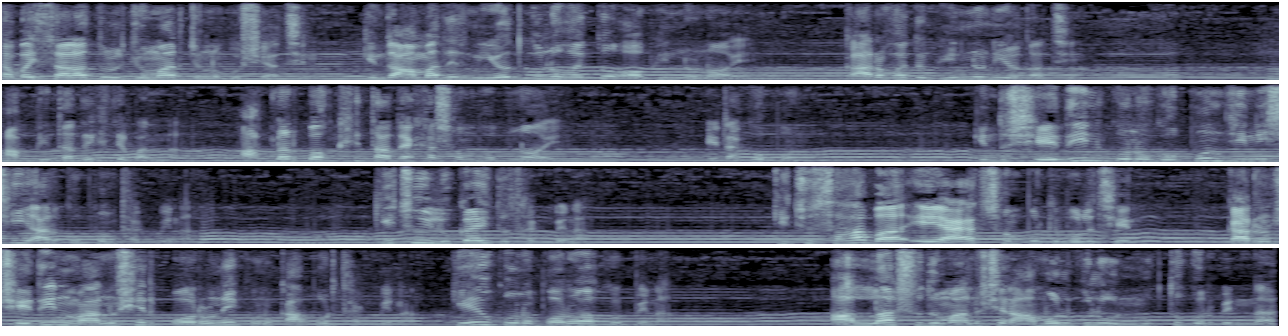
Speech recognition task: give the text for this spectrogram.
সবাই সালাতুল জুমার জন্য বসে আছেন, কিন্তু আমাদের নিয়তগুলো হয়তো অভিন্ন নয়, কারও হয়তো ভিন্ন নিয়ত আছে। আপনি তা দেখতে পান না, আপনার পক্ষে তা দেখা সম্ভব নয়, এটা গোপন। কিন্তু সেদিন কোনো গোপন জিনিসই আর গোপন থাকবে না, কিছুই লুকায়িত থাকবে না। কিছু সাহাবা এই আয়াত সম্পর্কে বলেছেন, কারণ সেদিন মানুষের পরনে কোনো কাপড় থাকবে না, কেউ কোনো পরোয়া করবে না। আল্লাহ শুধু মানুষের আমলগুলো উন্মুক্ত করবেন না,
